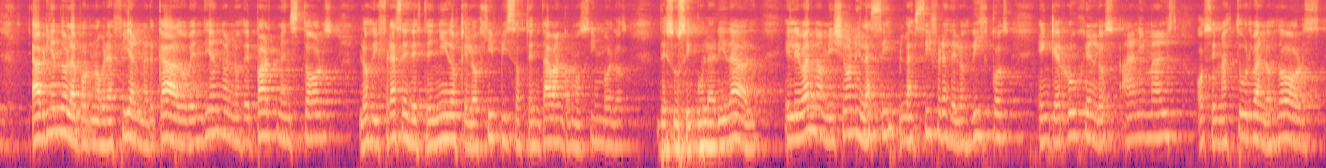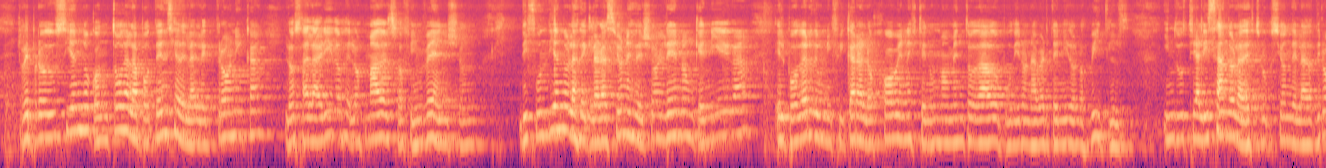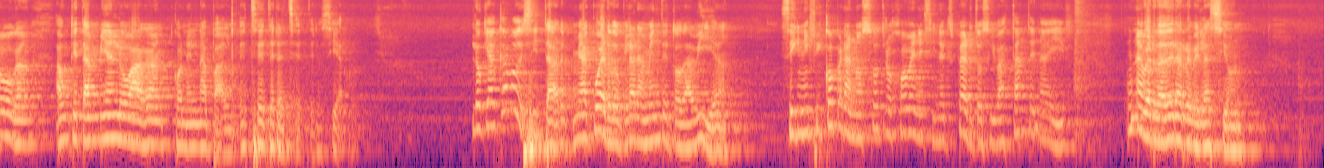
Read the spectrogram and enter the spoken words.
abriendo la pornografía al mercado, vendiendo en los department stores los disfraces desteñidos que los hippies ostentaban como símbolos de su singularidad, elevando a millones las, cifras de los discos en que rugen los animals o se masturban los doors, reproduciendo con toda la potencia de la electrónica los alaridos de los Mothers of Invention, difundiendo las declaraciones de John Lennon que niega el poder de unificar a los jóvenes que en un momento dado pudieron haber tenido los Beatles, industrializando la destrucción de la droga, aunque también lo hagan con el napalm, etcétera, etcétera. Cierro. Lo que acabo de citar, me acuerdo claramente todavía, significó para nosotros jóvenes inexpertos y bastante naif una verdadera revelación.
